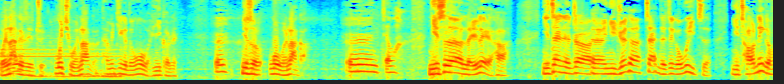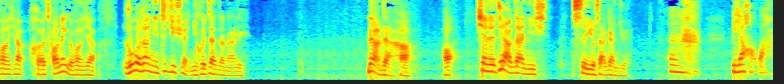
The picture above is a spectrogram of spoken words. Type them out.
问哪个人最？我去问哪个？他们几个都我问一个人。嗯。你说我问哪个？嗯，这我。你是蕾蕾哈，你站在这儿，呃，你觉得站的这个位置，你朝那个方向和朝那个方向，如果让你自己选，你会站在哪里？那样站哈，好。现在这样站，你是有啥感觉？嗯，比较好吧。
